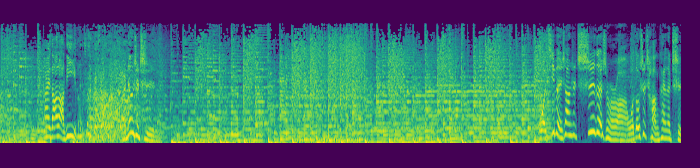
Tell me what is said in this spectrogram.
爱咋咋地吧，反正是吃了。我基本上是吃的时候啊，我都是敞开了吃；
